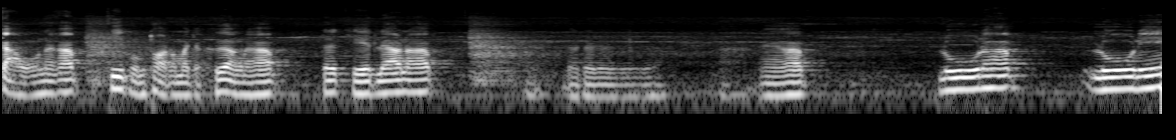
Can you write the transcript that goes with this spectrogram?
เก่านะครับ ที่ผมถอดออกมาจากเครื่องนะครับ ได้เทสแล้วนะครับเดี๋ยวเดี๋ยวเดี๋ยวนี่ครับรูนะครับรูนี้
